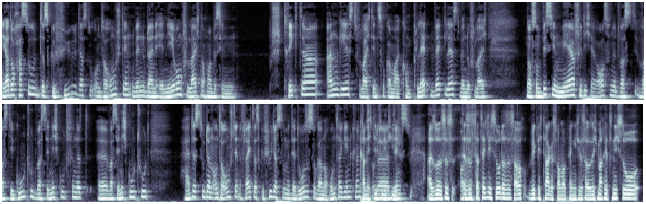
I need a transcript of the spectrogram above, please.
Ja, doch, hast du das Gefühl, dass du unter Umständen, wenn du deine Ernährung vielleicht noch mal ein bisschen strikter angehst, vielleicht den Zucker mal komplett weglässt, wenn du vielleicht noch so ein bisschen mehr für dich herausfindet, was, was dir gut tut, was dir nicht gut findet, äh, was dir nicht gut tut, Hattest du dann unter Umständen vielleicht das Gefühl, dass du mit der Dosis sogar noch runtergehen könntest? Kann ich definitiv. Also es ist, okay. es ist tatsächlich so, dass es auch wirklich tagesformabhängig ist. Also ich mache jetzt nicht so,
